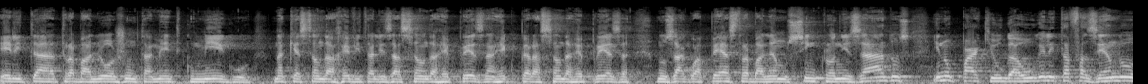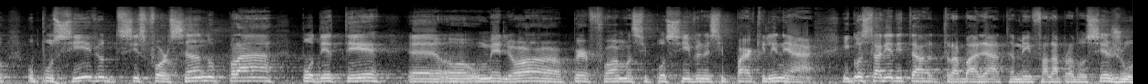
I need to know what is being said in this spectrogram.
Ele tá, trabalhou juntamente comigo na questão da revitalização da represa, na recuperação da represa nos aguapés, trabalhamos sincronizados e no Parque Uga Uga ele está fazendo o possível, se esforçando para poder ter eh, o melhor performance possível nesse parque linear. E gostaria de tra trabalhar também, falar para você, Ju,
